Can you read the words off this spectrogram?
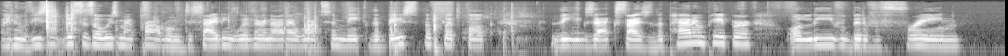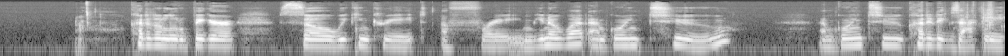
I know these. this is always my problem, deciding whether or not I want to make the base of the flip book the exact size of the pattern paper or leave a bit of a frame, cut it a little bigger so we can create a frame. You know what? I'm going to, I'm going to cut it exactly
